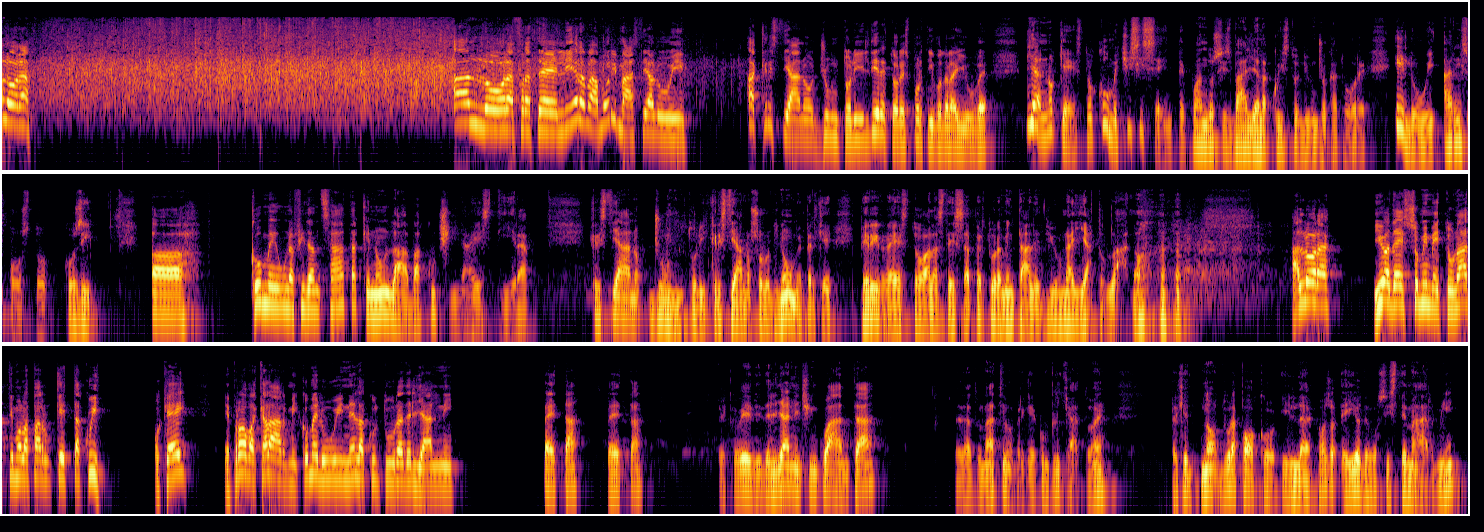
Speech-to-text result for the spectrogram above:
Allora, allora fratelli, eravamo rimasti a lui, a Cristiano Giuntoli, il direttore sportivo della Juve. Gli hanno chiesto come ci si sente quando si sbaglia l'acquisto di un giocatore e lui ha risposto così. "Ah, come una fidanzata che non lava, cucina e stira. Cristiano Giuntoli, cristiano solo di nome perché per il resto ha la stessa apertura mentale di un ayatollah, no? allora, io adesso mi metto un attimo la parrucchetta qui, ok? E provo a calarmi come lui nella cultura degli anni. Aspetta, aspetta. Ecco, vedi, degli anni 50. Aspettate un attimo perché è complicato, eh? Perché no, dura poco il coso e io devo sistemarmi.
